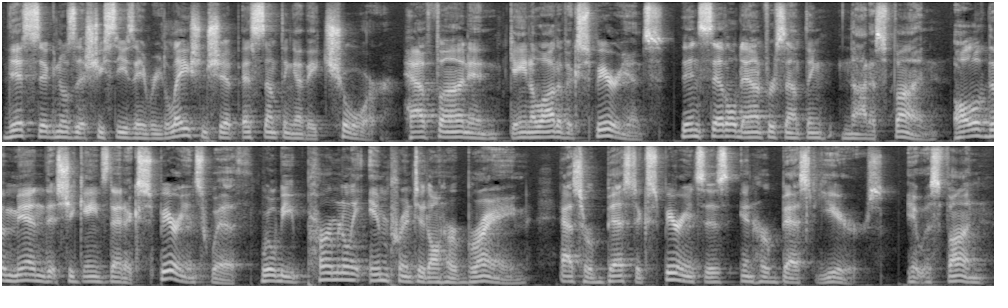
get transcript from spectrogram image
This signals that she sees a relationship as something of a chore. Have fun and gain a lot of experience, then settle down for something not as fun. All of the men that she gains that experience with will be permanently imprinted on her brain as her best experiences in her best years. It was fun.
